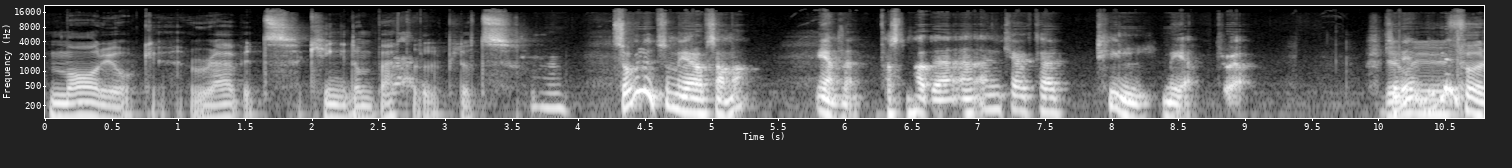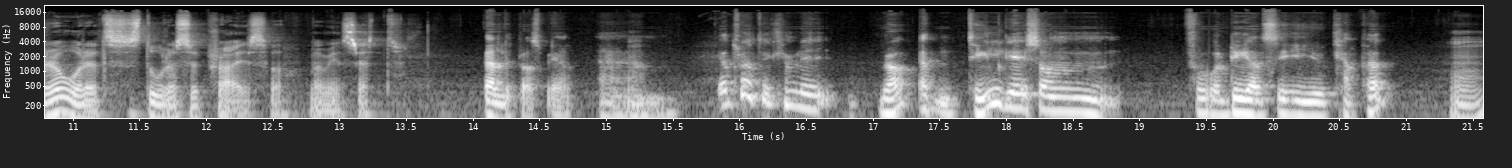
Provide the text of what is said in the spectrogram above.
Mario och Rabbids Kingdom Battle Pluts. Såg väl ut som mer av samma egentligen. Fast de hade en, en karaktär till med tror jag. Det var ju förra årets stora surprise va, om jag minns rätt. Väldigt bra spel. Ehm, Jag tror att det kan bli bra. En till grej som får DLC är ju Cuphead. Mm.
